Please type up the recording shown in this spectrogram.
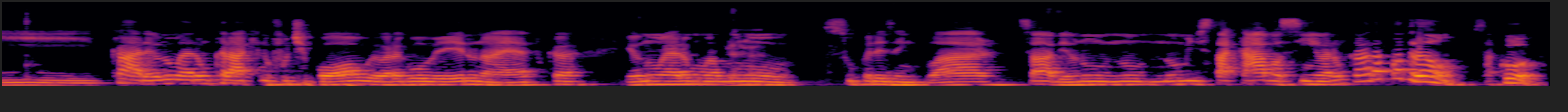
E, cara, eu não era um craque no futebol, eu era goleiro na época. Eu não era um aluno super exemplar, sabe? Eu não, não, não me destacava assim, eu era um cara padrão, sacou?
